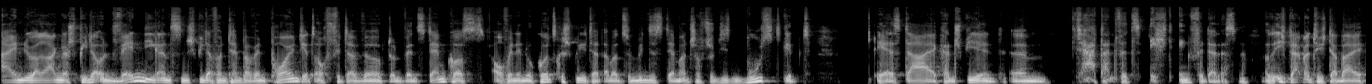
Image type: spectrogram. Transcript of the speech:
ein überragender Spieler. Und wenn die ganzen Spieler von Tampa, wenn Point jetzt auch fitter wirkt und wenn Stamkos, auch wenn er nur kurz gespielt hat, aber zumindest der Mannschaft schon diesen Boost gibt, er ist da, er kann spielen. Ähm, ja, dann wird's echt eng für Dallas. Ne? Also ich bleib natürlich dabei.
